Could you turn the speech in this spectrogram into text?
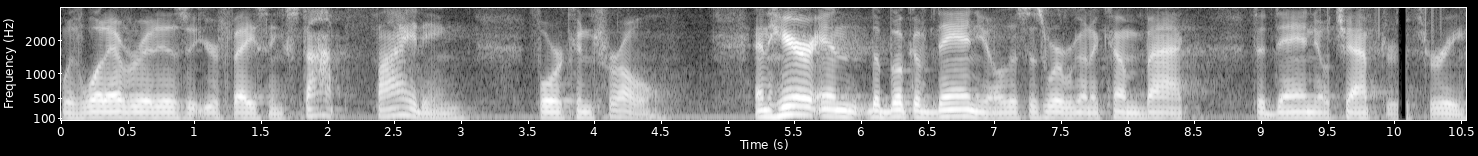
with whatever it is that you're facing. Stop fighting for control. And here in the book of Daniel, this is where we're going to come back to Daniel chapter 3.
